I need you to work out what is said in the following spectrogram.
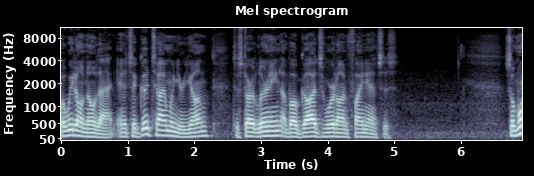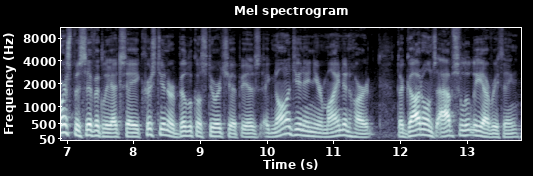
but we don't know that. And it's a good time when you're young to start learning about God's Word on finances. So, more specifically, I'd say Christian or biblical stewardship is acknowledging in your mind and heart that God owns absolutely everything.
